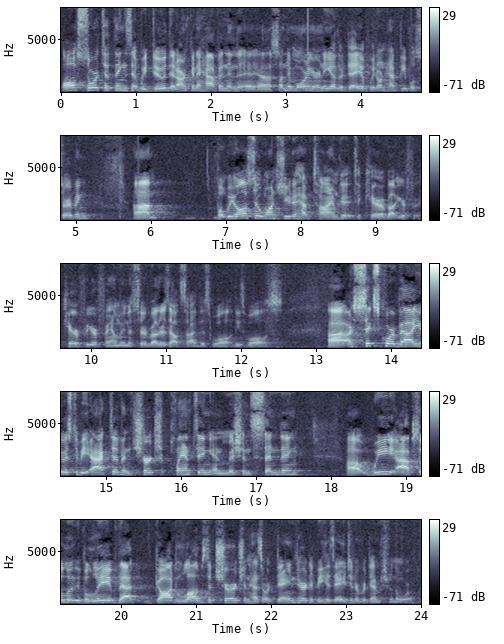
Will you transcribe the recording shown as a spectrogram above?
all sorts of things that we do that aren't going to happen in the, uh, Sunday morning or any other day if we don't have people serving. Um, but we also want you to have time to, to care about your care for your family and to serve others outside this wall, these walls. Uh, our sixth core value is to be active in church planting and mission sending. Uh, we absolutely believe that God loves the church and has ordained her to be his agent of redemption in the world.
